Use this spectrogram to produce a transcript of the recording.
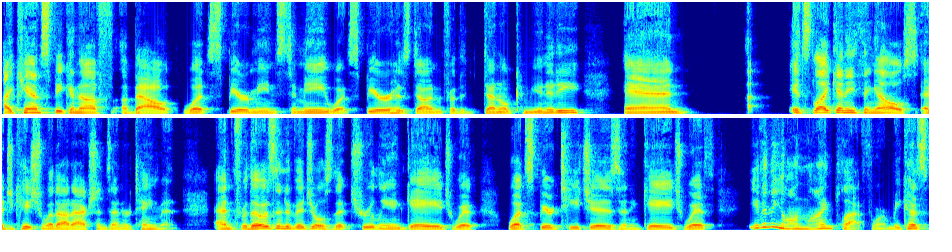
I can't speak enough about what Spear means to me, what Spear has done for the dental community. And uh, it's like anything else education without action is entertainment. And for those individuals that truly engage with what Spear teaches and engage with even the online platform, because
